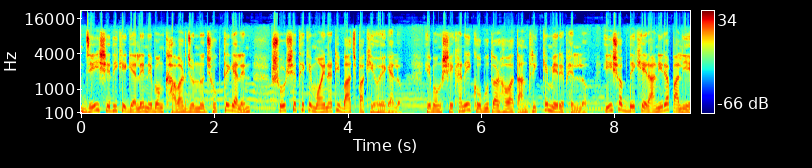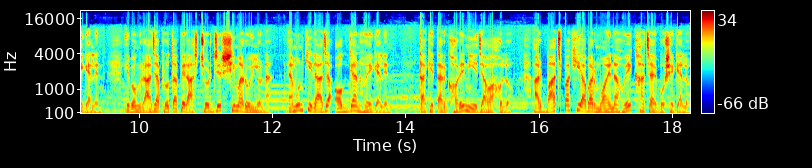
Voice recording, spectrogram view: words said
যেই সেদিকে গেলেন এবং খাওয়ার জন্য ঝুঁকতে গেলেন, সর্ষে থেকে ময়নাটি বাজ পাখি হয়ে গেল এবং সেখানেই কবুতর হওয়া তান্ত্রিককে মেরে ফেলল। এইসব দেখে রানীরা পালিয়ে গেলেন এবং রাজা প্রতাপের আশ্চর্যের সীমা রইল না। এমনকি রাজা অজ্ঞান হয়ে গেলেন। তাকে তার ঘরে নিয়ে যাওয়া হলো। আর বাজ পাখি আবার ময়না হয়ে খাঁচায় বসে গেল।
